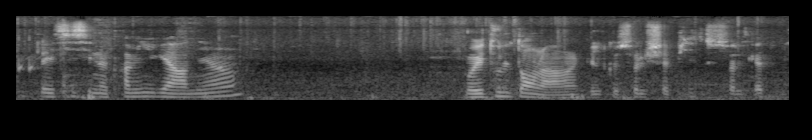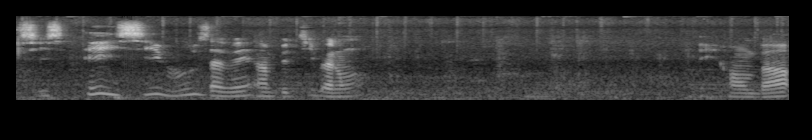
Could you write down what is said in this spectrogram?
Donc là ici c'est notre ami gardien. Vous voyez tout le temps là, hein, quel que soit le chapitre, que ce soit le 4 ou le 6. Et ici, vous avez un petit ballon. Et en bas,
